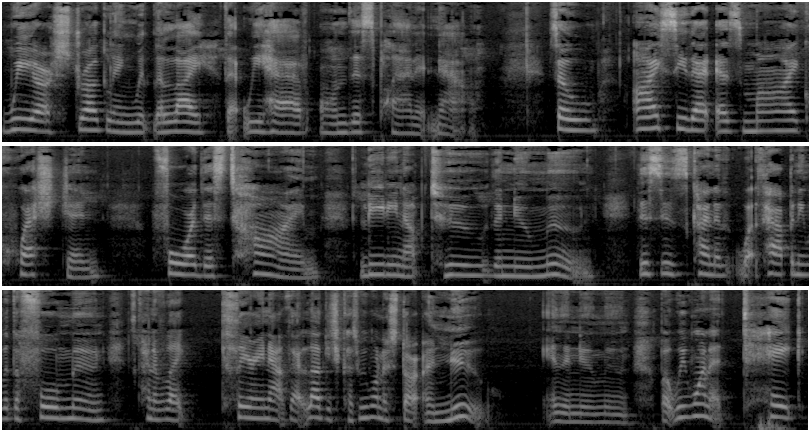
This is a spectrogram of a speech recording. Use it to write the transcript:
we are struggling with the life that we have on this planet now. So I see that as my question for this time leading up to the new moon. This is kind of what's happening with the full moon. It's kind of like clearing out that luggage because we want to start anew in the new moon, but we want to take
